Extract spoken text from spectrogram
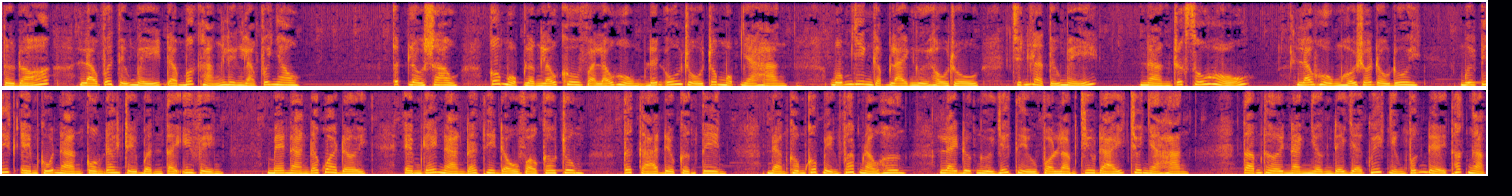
Từ đó, lão với tiểu mỹ đã mất hẳn liên lạc với nhau. Ít lâu sau, có một lần lão khu và lão hùng đến uống rượu trong một nhà hàng. Bỗng nhiên gặp lại người hầu rượu, chính là tiểu mỹ. Nàng rất xấu hổ. Lão Hùng hỏi rõ đầu đuôi, Mới biết em của nàng còn đang trị bệnh tại y viện. Mẹ nàng đã qua đời, Em gái nàng đã thi đậu vào cao trung, Tất cả đều cần tiền. Nàng không có biện pháp nào hơn, Lại được người giới thiệu vào làm chiêu đãi cho nhà hàng. Tạm thời nàng nhận để giải quyết những vấn đề thắt ngặt.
